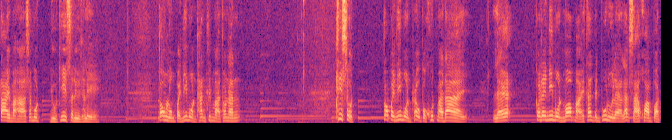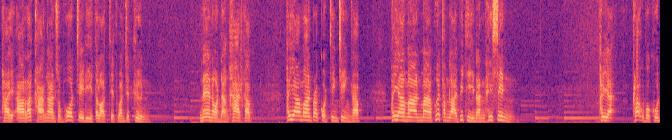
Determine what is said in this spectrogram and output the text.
ใต้มหาสมุทรอยู่ที่สะดือทะเล ต้องลงไปนิมนต์ท่านขึ้นมาเท่านั้น ที่สุดก็ไปนิมนต์พระอุปคุตมาได้ และก็ได้นิมนต์มอบหมายท่านเป็นผู้ดูแลรักษาความปลอดภัยอารักขางานสมโพธิเจดีตลอด 7 วัน 7 คืน แน่นอนดังคาดครับพญามารปรากฏจริง ๆ ครับพญามารมาเพื่อทำลายพิธีนั้นให้สิ้นพญาพระอุปคุต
